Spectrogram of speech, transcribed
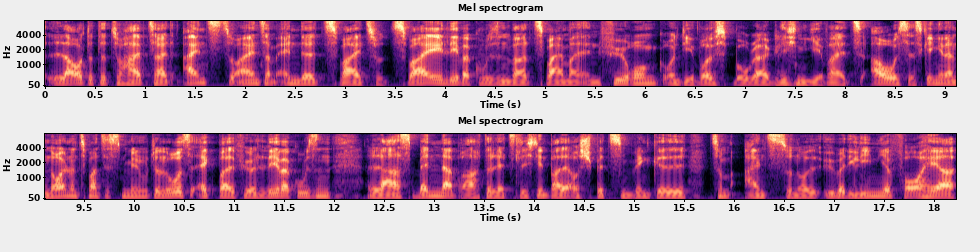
lautete zur Halbzeit 1 zu 1, am Ende 2 zu 2. Leverkusen war zweimal in Führung und die Wolfsburger glichen jeweils aus. Es ging in der 29. Minute los. Eckball für Leverkusen. Lars Bender brachte letztlich den Ball aus spitzem Winkel zum 1 zu 0 über die Linie. Vorher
